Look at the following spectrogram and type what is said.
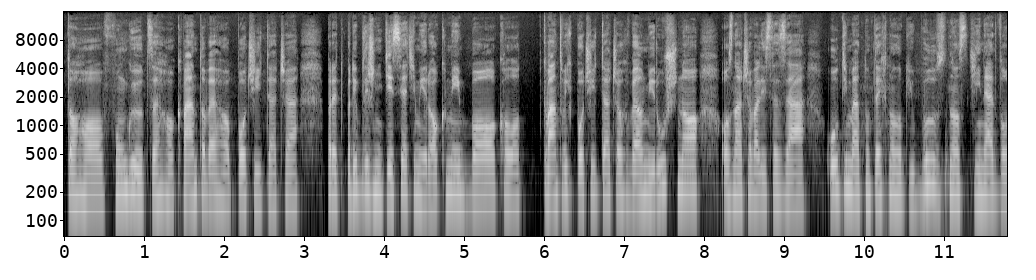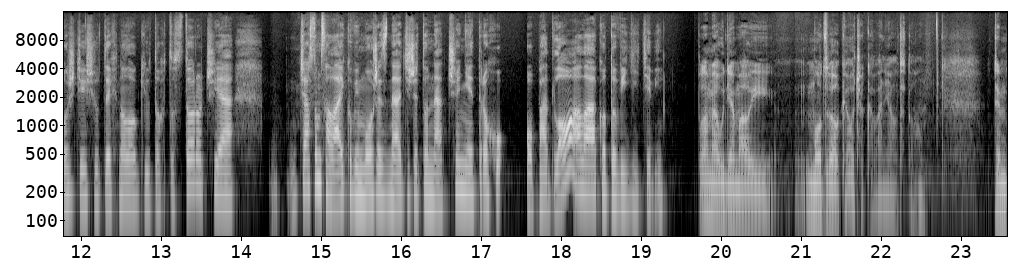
toho fungujúceho kvantového počítača? Pred približne desiatimi rokmi bol kolo kvantových počítačoch veľmi rušno, označovali sa za ultimátnu technológiu budúcnosti, najdôležitejšiu technológiu tohto storočia. Časom sa lajkovi môže zdať, že to nadšenie trochu opadlo, ale ako to vidíte vy? podľa mňa ľudia mali moc veľké očakávania od toho. Ten,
